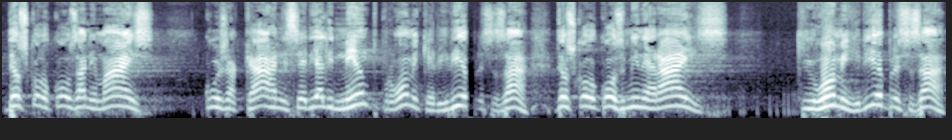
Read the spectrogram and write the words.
Deus colocou os animais cuja carne seria alimento para o homem que ele iria precisar, Deus colocou os minerais que o homem iria precisar,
